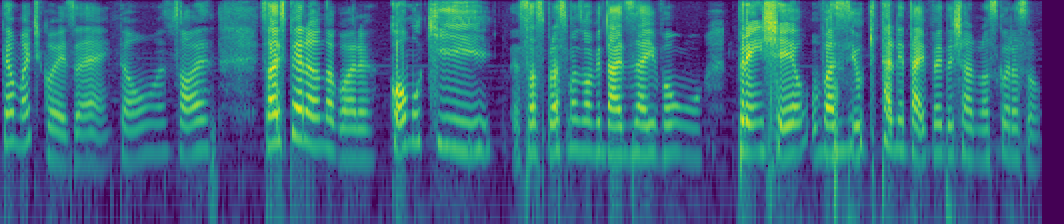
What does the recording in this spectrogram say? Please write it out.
Tem um monte de coisa, é. Então, só, só esperando agora. Como que essas próximas novidades aí vão preencher o vazio que Tiny Type vai deixar no nosso coração.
